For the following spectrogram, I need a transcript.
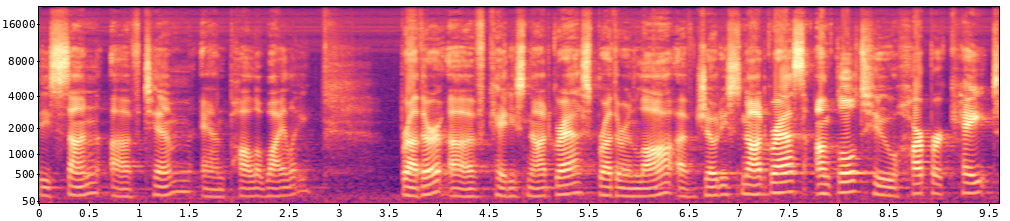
the son of Tim and Paula Wiley brother of Katie Snodgrass, brother in law of Jody Snodgrass, uncle to Harper Kate,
